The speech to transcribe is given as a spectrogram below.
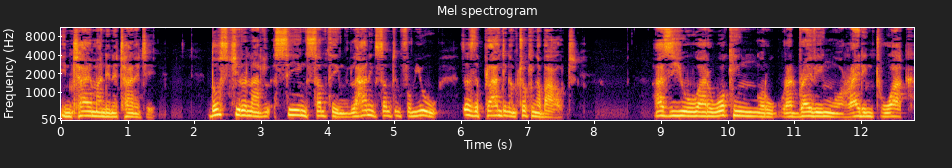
in time and in eternity. Those children are seeing something, learning something from you. That's the planting I'm talking about. As you are walking or driving or riding to work,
